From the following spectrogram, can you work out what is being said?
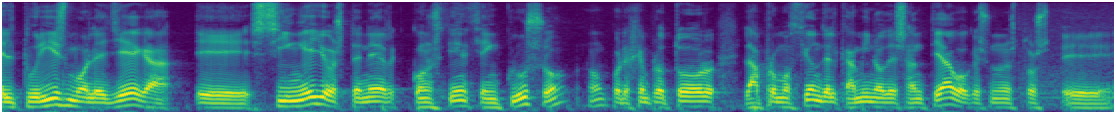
el turismo le llega eh, sin ellos tener conciencia incluso, por ejemplo, toda la promoción del Camino de Santiago, que es uno de nuestros eh,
